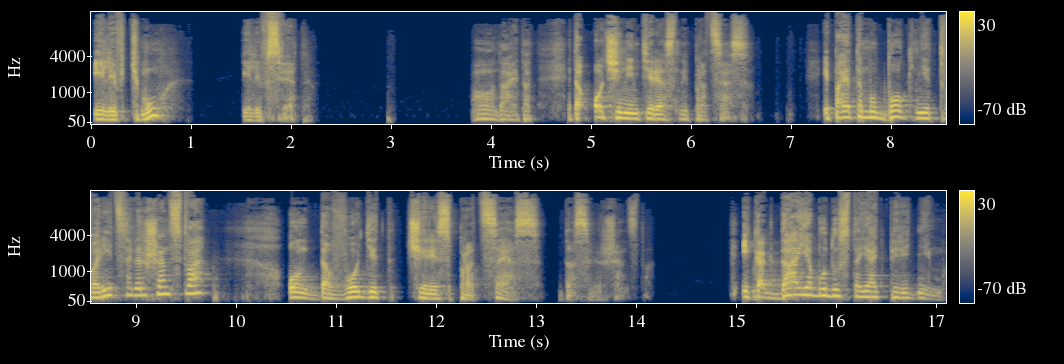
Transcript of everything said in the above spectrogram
или в тьму, или в свет. О, да, это, это очень интересный процесс. И поэтому Бог не творит совершенство, Он доводит через процесс до совершенства. И когда я буду стоять перед Ним,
